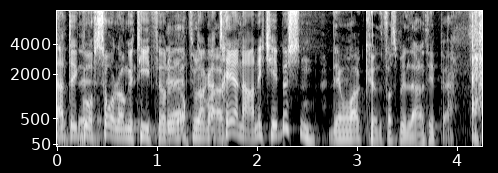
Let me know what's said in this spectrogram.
At det går så lang tid før du oppdager treneren ikke i bussen? Det må være kødd for spillerne, tipper jeg.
